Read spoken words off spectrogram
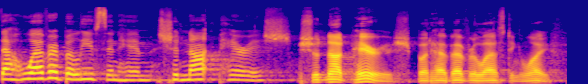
that whoever believes in him should not perish. Should not perish, but have everlasting life.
